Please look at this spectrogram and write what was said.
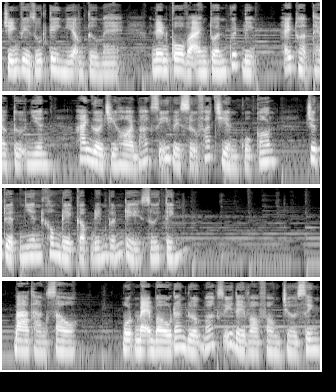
Chính vì rút kinh nghiệm từ mẹ nên cô và anh Tuấn quyết định hãy thuận theo tự nhiên. Hai người chỉ hỏi bác sĩ về sự phát triển của con chứ tuyệt nhiên không đề cập đến vấn đề giới tính. Ba tháng sau, một mẹ bầu đang được bác sĩ đẩy vào phòng chờ sinh.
